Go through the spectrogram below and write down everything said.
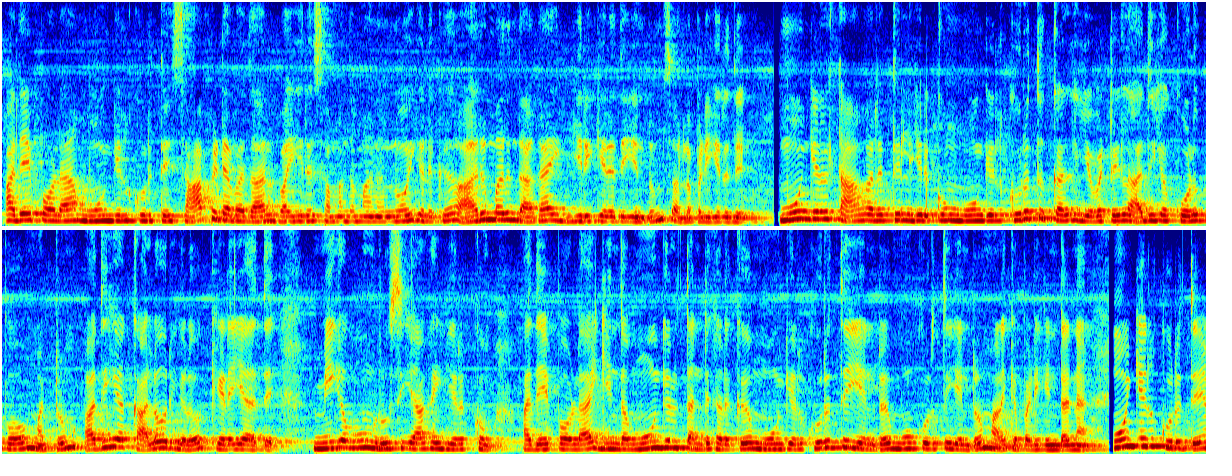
அதே போல் மூங்கில் குருத்தை சாப்பிடுவதால் வயிறு சம்பந்தமான நோய்களுக்கு அருமருந்தாக இருக்கிறது என்றும் சொல்லப்படுகிறது. மூங்கில் தாவரத்தில் இருக்கும் மூங்கில் குருத்துக்கள் இவற்றில் அதிக கொழுப்போ மற்றும் அதிக கலோரிகளோ கிடையாது. மிகவும் ருசியாக இருக்கும். அதே போல் இந்த மூங்கில் தண்டுகளுக்கு மூங்கில் குருத்து என்று மூக்குருத்து என்றும் அழைக்கப்படுகின்றன. மூங்கில் குருத்து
